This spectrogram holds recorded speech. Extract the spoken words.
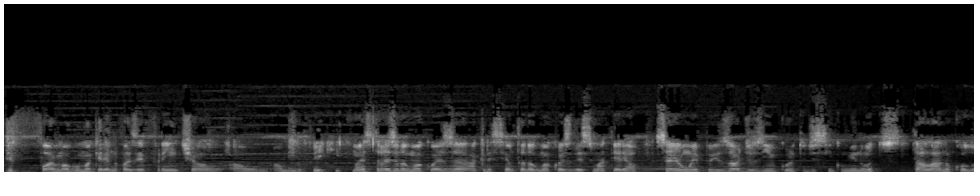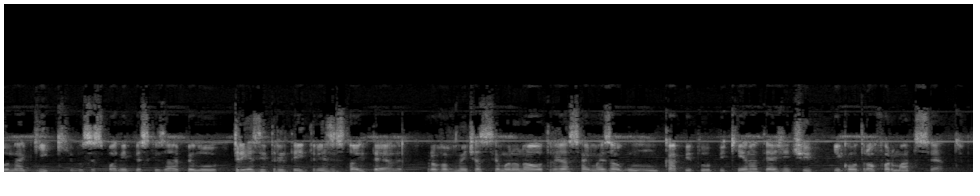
De forma alguma querendo fazer frente ao, ao, ao Mundo Freak, mas trazendo alguma coisa, acrescentando alguma coisa desse material. Saiu um episódiozinho curto de 5 minutos, tá lá no Coluna Geek, vocês podem pesquisar pelo 1333 Storyteller. Provavelmente essa semana ou na outra já sai mais algum capítulo pequeno até a gente encontrar o formato certo.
